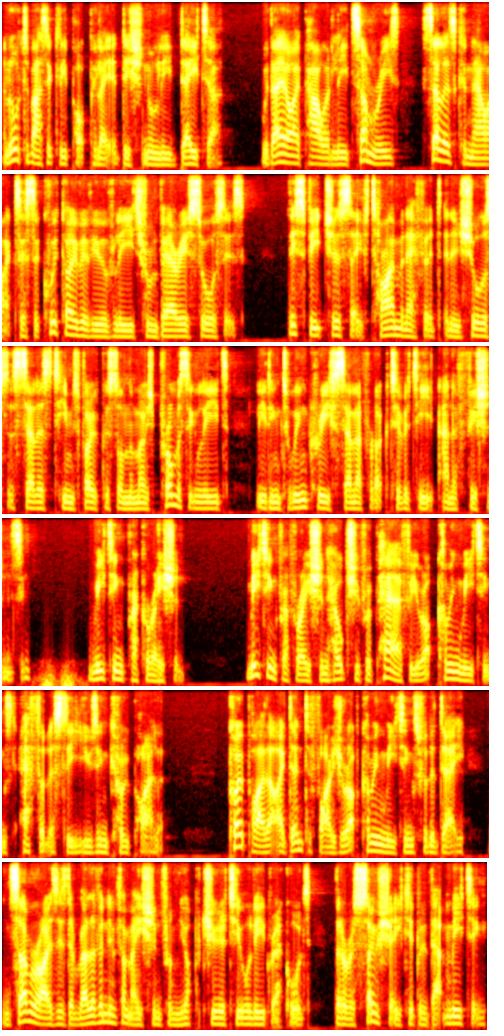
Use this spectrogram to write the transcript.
and automatically populate additional lead data. With AI powered lead summaries, sellers can now access a quick overview of leads from various sources. This feature saves time and effort and ensures that sellers' teams focus on the most promising leads, leading to increased seller productivity and efficiency. Meeting preparation. Meeting preparation helps you prepare for your upcoming meetings effortlessly using Copilot. Copilot identifies your upcoming meetings for the day and summarizes the relevant information from the opportunity or lead records that are associated with that meeting.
